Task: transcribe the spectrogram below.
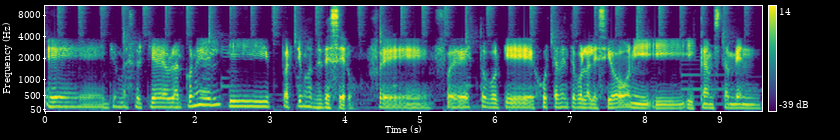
eh, yo me acerqué a hablar con él y partimos desde cero. Fue, fue esto porque justamente por la lesión y, y, y Camps también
